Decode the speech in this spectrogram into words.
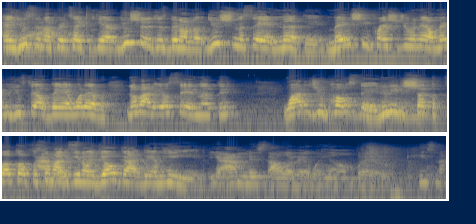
And you sitting up here taking care. Of, You should have just been on the. You shouldn't have said nothing. Maybe she pressured you in there, or maybe you felt bad. Whatever. Nobody else said nothing. Why did you post that? You need to shut the fuck up for somebody to get on missed your goddamn head. Yeah, I missed all of that with him, but he's not.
